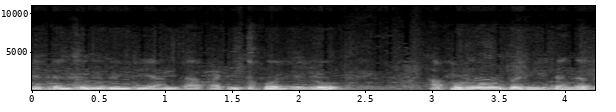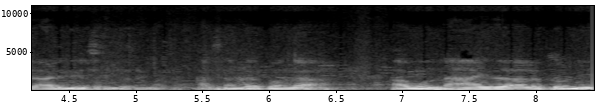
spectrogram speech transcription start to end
డిఫెన్స్ గురించి అంతా పట్టించుకోలేదు. అప్పుడు విపరీతంగా దాడి చేసింది అనమాట ఆ సందర్భంగా ఆ ఉన్న ఆయుధాలతోని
